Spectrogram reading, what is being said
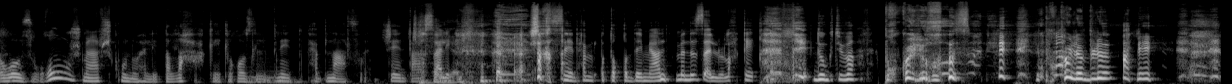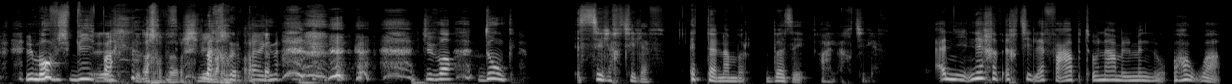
rose و rouge ما نعرفش شكون اللي طلعها حكاية ال rose للبنات نحب نعرفوا شيء نتعرف عليه. شخصيا. نحب نحطه قدامي عندي ما نسأله الحقيقة. donc tout va pourquoi le rose pourquoi le bleu علاه ال mauve شبيه الاخضر شبيه الاخضر tu vois donc c'est الاختلاف التنمر basé على الاختلاف اني ناخذ اختلاف عبد ونعمل منه هو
